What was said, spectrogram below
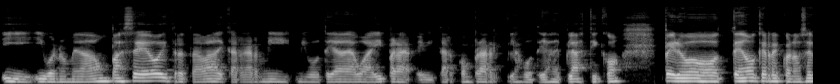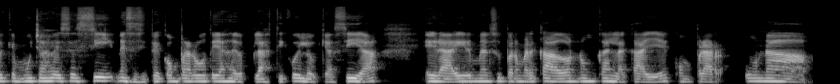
y, bueno, me daba un paseo y trataba de cargar mi, mi, botella de agua ahí para evitar comprar las botellas de plástico, pero tengo que reconocer que muchas veces sí necesité comprar botellas de plástico y lo que hacía era irme al supermercado, nunca en la calle, comprar una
